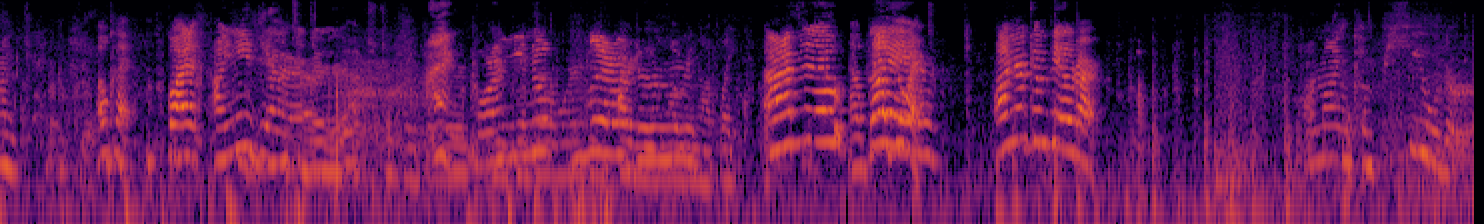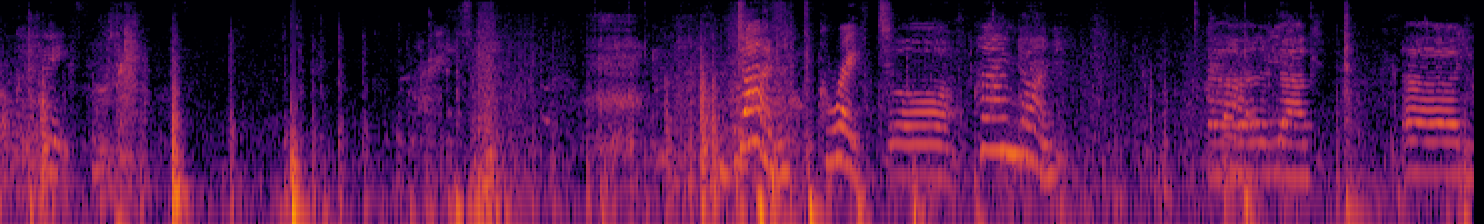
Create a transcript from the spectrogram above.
I'm. Okay, but I need you to do extra paperwork. I'm going to Already loading up like Now go do it. On your computer. On my computer. Okay. Done. Great. I'm done. Uh, you have, uh, you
